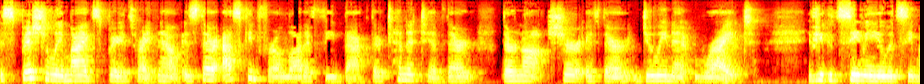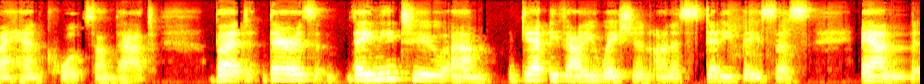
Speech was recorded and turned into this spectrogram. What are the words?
especially my experience right now, is they're asking for a lot of feedback. They're tentative. They're, they're not sure if they're doing it right. If you could see me, you would see my hand quotes on that. but there's, they need to um, get evaluation on a steady basis. And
